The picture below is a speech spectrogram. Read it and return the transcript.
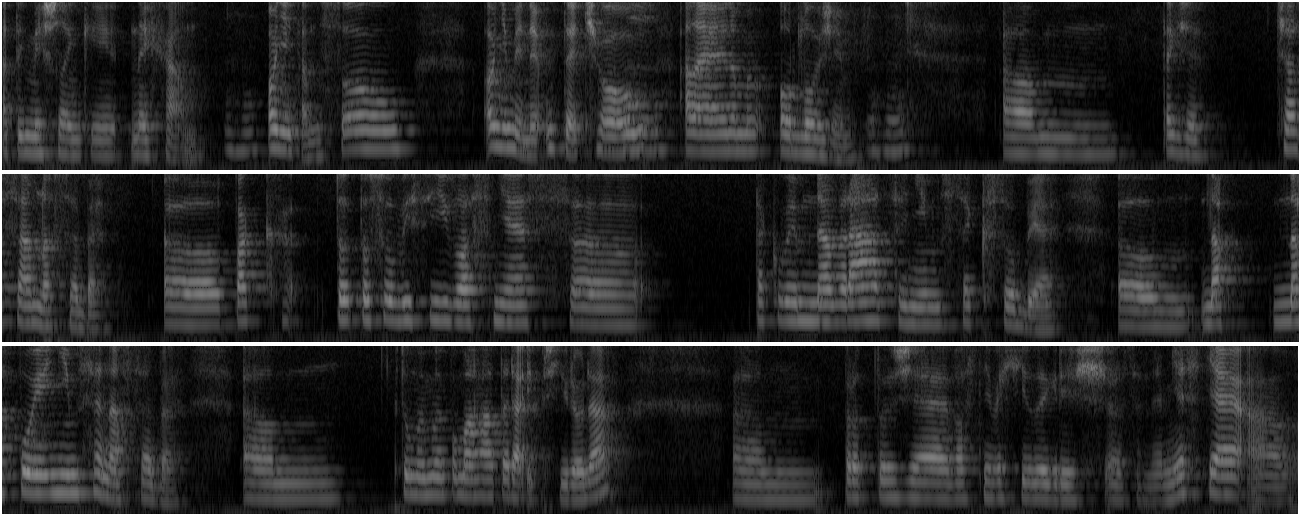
a ty myšlenky nechám. Uh-huh. Oni tam jsou, Oni mi neutečou, mm. ale já jenom odložím. Mm-hmm. Um, takže čas sám na sebe. Uh, pak to, to souvisí vlastně s uh, takovým navrácením se k sobě, um, na, napojením se na sebe. Um, k tomu mi pomáhá teda i příroda, um, protože vlastně ve chvíli, když jsem ve městě a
